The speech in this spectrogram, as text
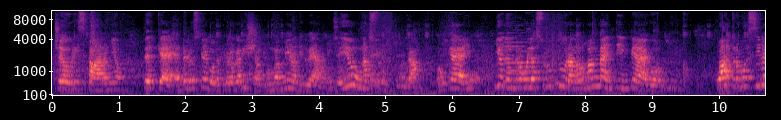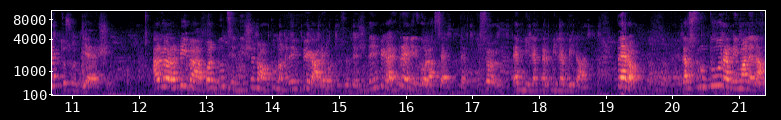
c'è un risparmio, perché, e ve lo spiego perché lo capisce anche un bambino di due anni, cioè io ho una struttura, ok? Io dentro quella struttura normalmente impiego 4 posti letto su 10, allora arriva Balduzzi e dice no, tu non ne devi impiegare 4 su 10, devi impiegare 3,7, è 1000 per 1000 abitanti. Però la struttura rimane là,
